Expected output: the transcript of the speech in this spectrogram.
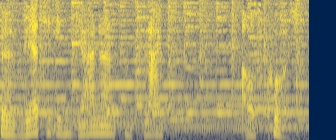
bewerte ihn gerne und bleib auf Kurs.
